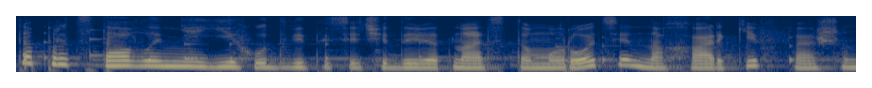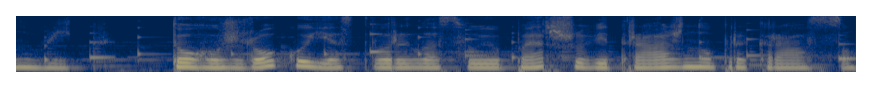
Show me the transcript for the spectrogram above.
та представлення їх у 2019 році на Харків Fashion Week. Того ж року я створила свою першу вітражну прикрасу.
